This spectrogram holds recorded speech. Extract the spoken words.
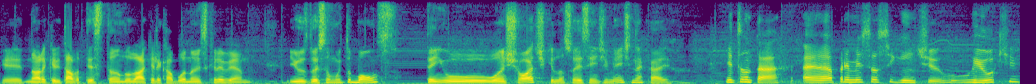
É, Na hora que ele tava testando lá, que ele acabou não escrevendo. E os dois são muito bons. Tem o One Shot, que lançou recentemente, né, Caio? Então tá, é, a premissa é o seguinte, o Ryuki,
